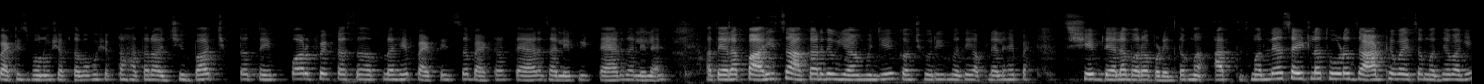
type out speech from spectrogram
पॅटीस बनवू शकता. बघू शकता हाताला अजिबात चिकटत नाही. परफेक्ट असं आपलं हे पॅटीसचं बॅटर तयार झाले पीठ तयार झालेलं आहे. आता याला पारीचा आकार देऊया. म्हणजे कचोरीमध्ये आपल्याला हे पॅ शेप द्यायला बरं पडेल. तर मग आत मधल्या साईडला थोडं जाड ठेवायचं मध्यभागी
